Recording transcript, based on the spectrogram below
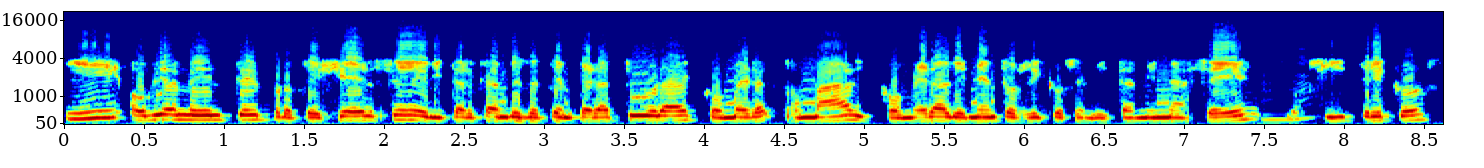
Y obviamente protegerse, evitar cambios de temperatura, comer, tomar y comer alimentos ricos en vitamina C, los cítricos,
